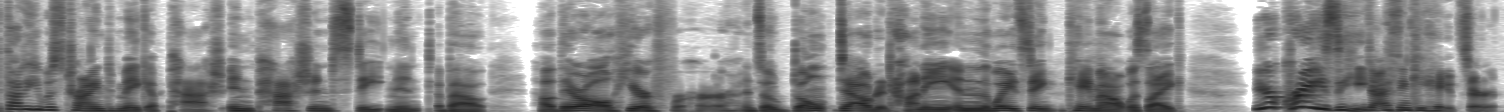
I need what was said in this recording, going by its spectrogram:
thought he was trying to make a pas- impassioned statement about how they're all here for her. And so don't doubt it, honey. And the way it came out was like, you're crazy. Yeah, I think he hates her.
